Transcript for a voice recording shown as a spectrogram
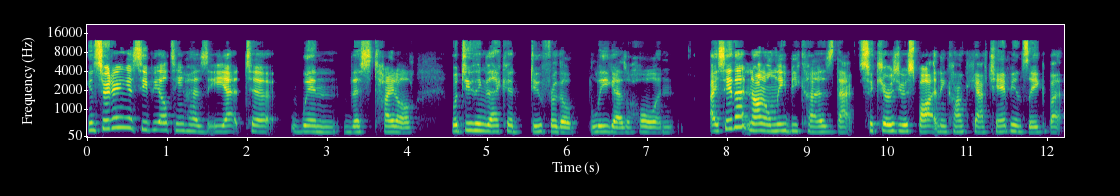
considering a CPL team has yet to win this title, what do you think that could do for the league as a whole? And I say that not only because that secures you a spot in the CONCACAF Champions League, but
